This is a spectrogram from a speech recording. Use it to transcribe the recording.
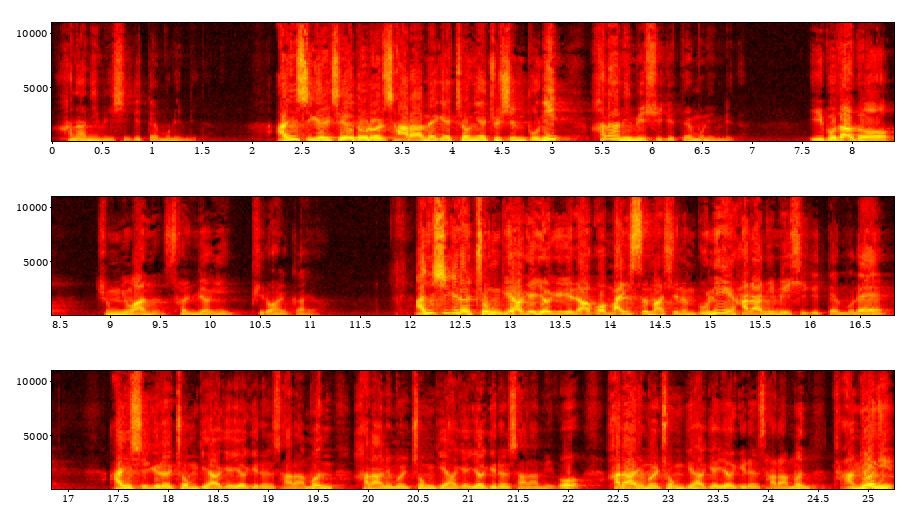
하나님이시기 때문입니다. 안식일 제도를 사람에게 정해 주신 분이 하나님이시기 때문입니다. 이보다 더 중요한 설명이 필요할까요? 안식일을 존귀하게 여기라고 말씀하시는 분이 하나님이시기 때문에 안식일을 존귀하게 여기는 사람은 하나님을 존귀하게 여기는 사람이고 하나님을 존귀하게 여기는 사람은 당연히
